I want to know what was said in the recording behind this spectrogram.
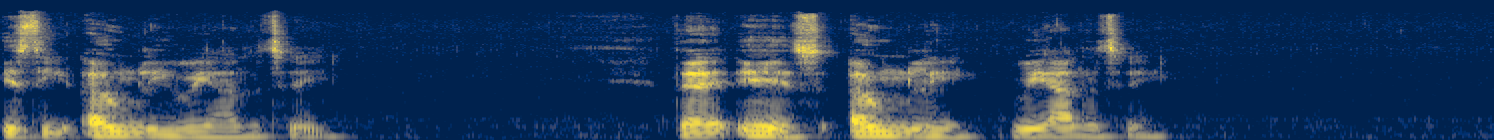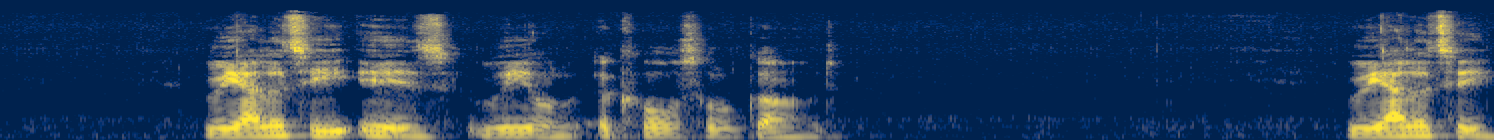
is the only reality. There is only reality. Reality is real acausal God. Reality,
